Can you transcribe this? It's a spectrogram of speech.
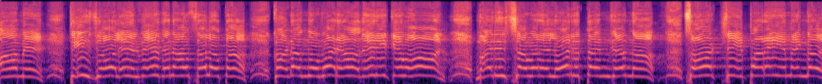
ആമേ തീജോലയിൽ വേദനാ സ്ഥലത്ത് കടന്നു വരാതിരിക്കുവാൻ മരിച്ചവരിൽ ഒരുത്തൻ ചെന്ന് സാക്ഷി പറയുമെങ്കിൽ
